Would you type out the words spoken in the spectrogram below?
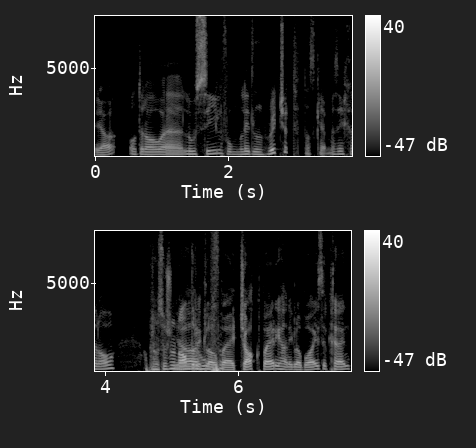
Ja, Oder auch äh, Lucille vom Little Richard, das kennt man sicher auch. Aber auch so schon ein ja anderer ich Haufen. glaube, äh, Chuck Berry habe ich glaube auch eins erkannt,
